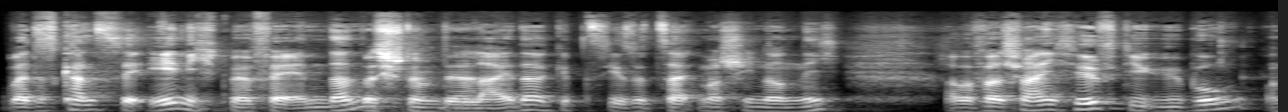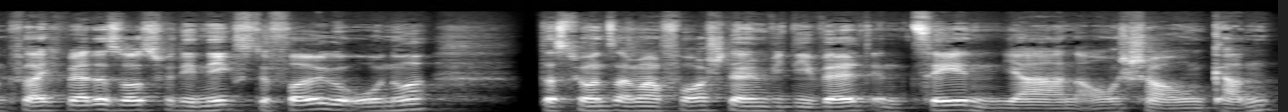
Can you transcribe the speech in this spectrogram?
weil das kannst du eh nicht mehr verändern. Das stimmt, ja. Leider gibt's diese Zeitmaschine noch nicht. Aber wahrscheinlich hilft die Übung und vielleicht wäre das was für die nächste Folge, Onur, dass wir uns einmal vorstellen, wie die Welt in zehn Jahren ausschauen kann.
